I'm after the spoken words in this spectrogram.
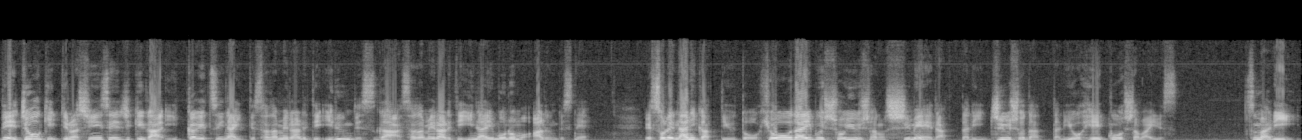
で、上記っていうのは申請時期が1ヶ月以内って定められているんですが、定められていないものもあるんですね。それ何かっていうと、表題部所有者の氏名だったり、住所だったりを並行した場合です。つまり、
